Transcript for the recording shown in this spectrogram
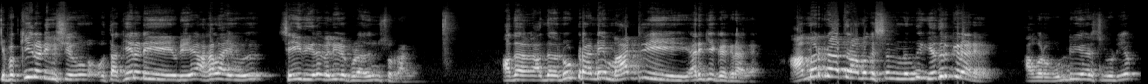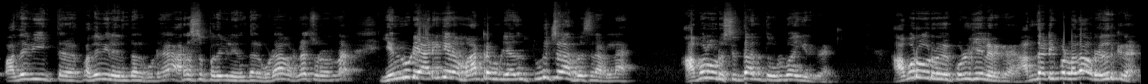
இப்போ கீழடி விஷயம் த- கீழடியுடைய அகலாய்வு செய்திகளை வெளியிடக்கூடாதுன்னு சொல்கிறாங்க அதை அந்த நூற்றாண்டை மாற்றி அறிக்கை கேட்குறாங்க அமர்நாத் ராமகிருஷ்ணன் வந்து எதிர்க்கிறாரு. அவர் ஒன்றிய அரசினுடைய பதவி த- பதவியில் இருந்தால் கூட அரசு பதவியில் இருந்தால் கூட அவர் என்ன சொல்கிறாருன்னா என்னுடைய அறிக்கையை நான் மாற்ற முடியாதுன்னு துணிச்சலாக பேசுகிறாருல்ல அவர் ஒரு சித்தாந்தத்தை உள்வாங்கியிருக்கிறார். அவர் ஒரு கொள்கையில் இருக்கிறார். அந்த அடிப்படையில் தான் அவர் எதிர்க்கிறார்.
